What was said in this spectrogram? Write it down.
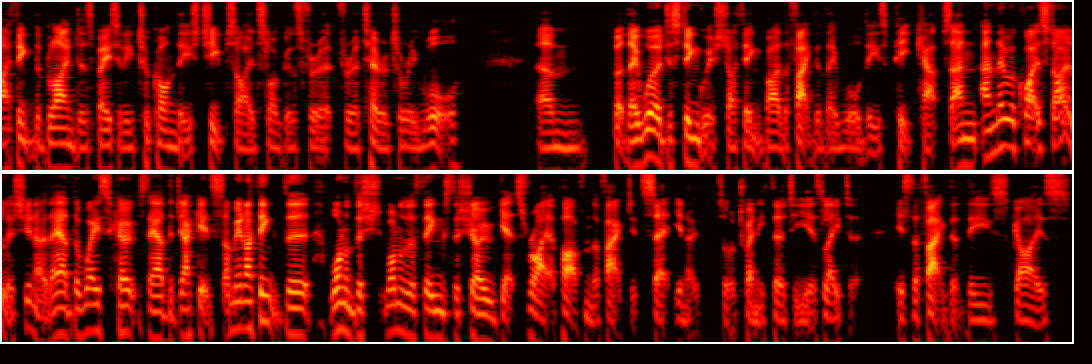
I think the Blinders basically took on these Cheapside Sloggers for a, for a territory war. Um, but they were distinguished, I think, by the fact that they wore these peak caps and and they were quite stylish. You know, they had the waistcoats, they had the jackets. I mean, I think the one of the sh- one of the things the show gets right, apart from the fact it's set, you know, sort of 20, 30 years later, is the fact that these guys.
